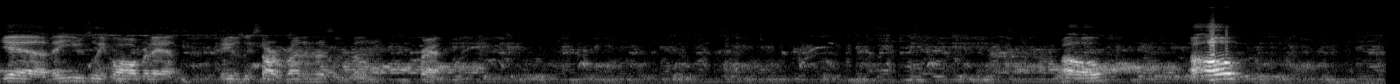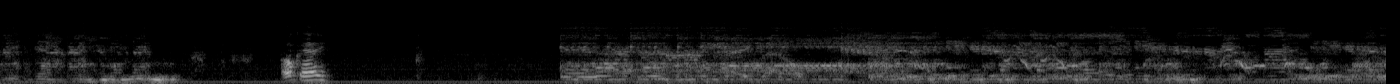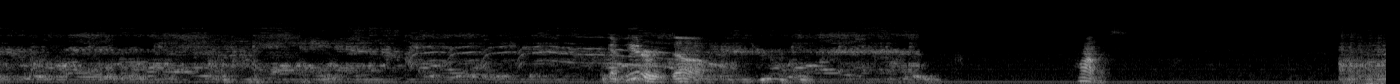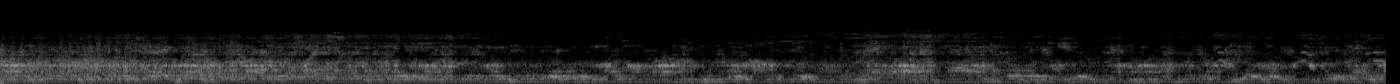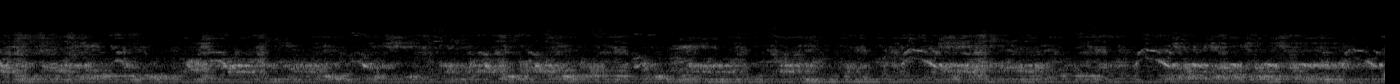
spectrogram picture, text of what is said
Yeah, they usually fall for that. They usually start running her some dumb crap. Uh-oh. Uh-oh. Okay. The computer is dumb. Promise.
